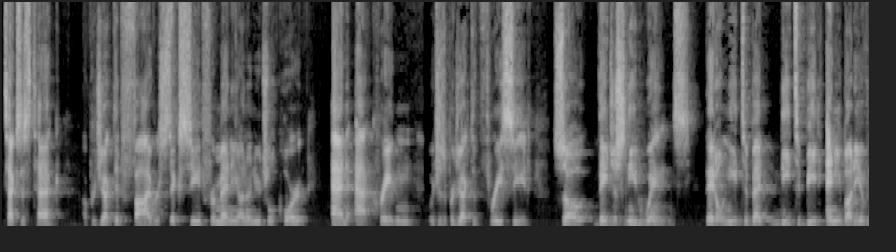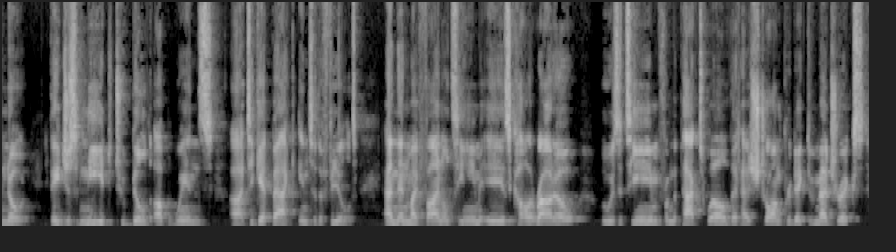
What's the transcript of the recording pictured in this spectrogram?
Texas Tech, a projected five or six seed for many on a neutral court, and at Creighton, which is a projected three seed. So they just need wins. They don't need to need to beat anybody of note. They just need to build up wins uh, to get back into the field. And then my final team is Colorado, who is a team from the Pac 12 that has strong predictive metrics.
